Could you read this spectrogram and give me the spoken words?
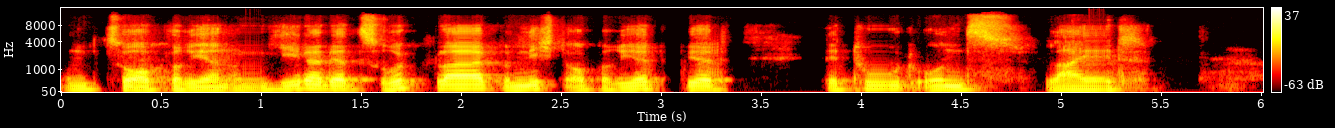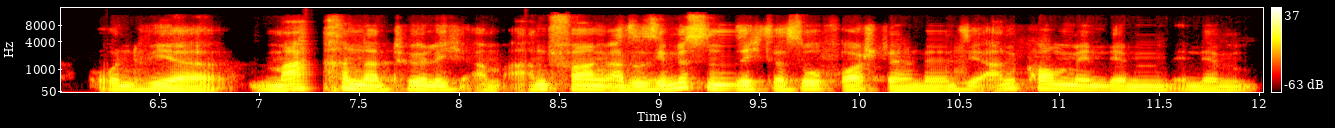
und zu operieren. Und jeder, der zurückbleibt und nicht operiert wird, der tut uns leid. Und wir machen natürlich am Anfang, also Sie müssen sich das so vorstellen, wenn Sie ankommen in dem, in dem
